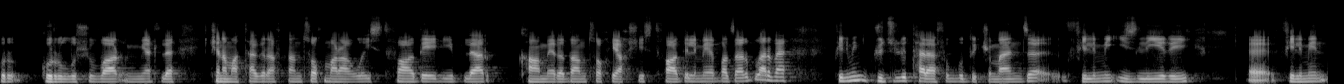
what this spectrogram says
qur quruluşu var. Ümumiyyətlə kinematoqrafdan çox maraqlı istifadə ediblər, kameradan çox yaxşı istifadə etməyə bacarıblar və filmin güclü tərəfi budur ki, məncə filmi izləyirik e, filmin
